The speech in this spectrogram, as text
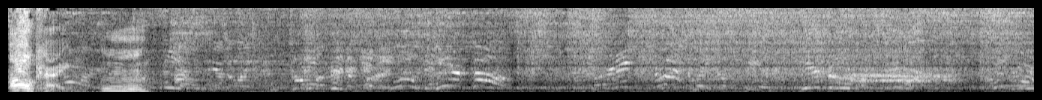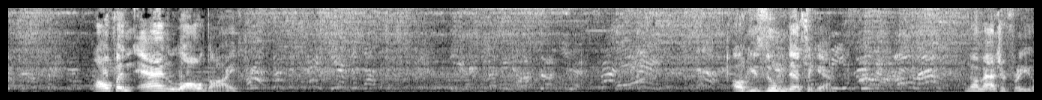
Okay. Mm. Alphen and Law died. Oh, he's doing this again. No magic for you.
